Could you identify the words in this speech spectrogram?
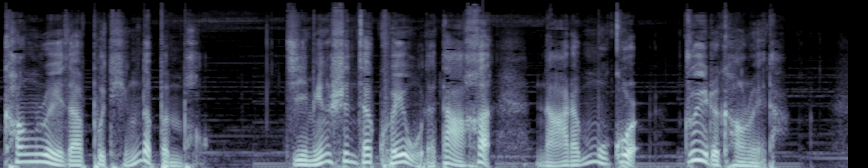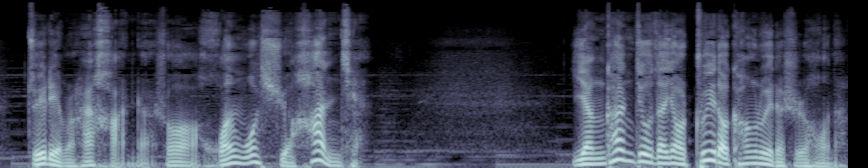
康瑞在不停的奔跑，几名身材魁梧的大汉拿着木棍追着康瑞打，嘴里面还喊着说：“还我血汗钱。”眼看就在要追到康瑞的时候呢，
